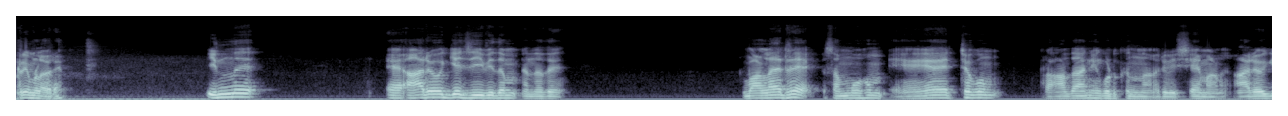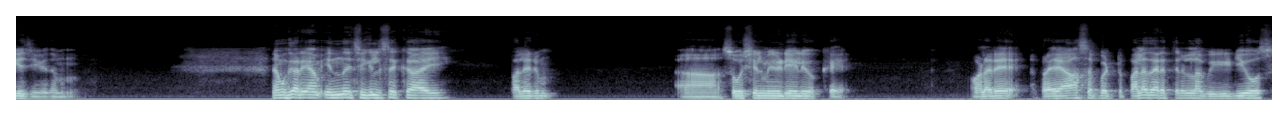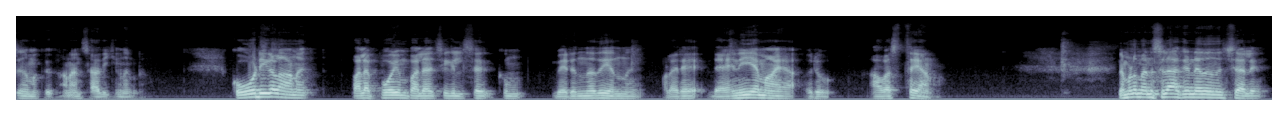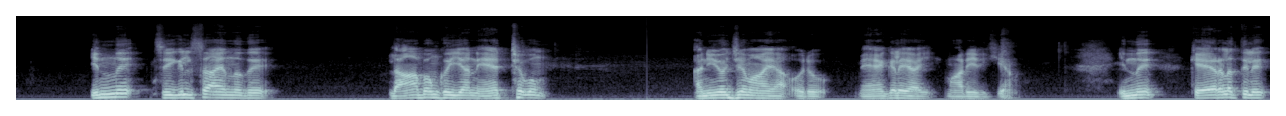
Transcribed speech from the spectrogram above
പ്രിയമുള്ളവരെ ഇന്ന് ആരോഗ്യ ജീവിതം എന്നത് വളരെ സമൂഹം ഏറ്റവും പ്രാധാന്യം കൊടുക്കുന്ന ഒരു വിഷയമാണ് ആരോഗ്യ ജീവിതം എന്ന്. നമുക്കറിയാം ഇന്ന് ചികിത്സക്കായി പലരും സോഷ്യൽ മീഡിയയിലുമൊക്കെ വളരെ പ്രയാസപ്പെട്ട് പലതരത്തിലുള്ള വീഡിയോസ് നമുക്ക് കാണാൻ സാധിക്കുന്നുണ്ട്. കോടികളാണ് പലപ്പോഴും പല ചികിത്സക്കും വരുന്നത് എന്ന് വളരെ ദയനീയമായ ഒരു അവസ്ഥയാണ്. നമ്മൾ മനസ്സിലാക്കേണ്ടതെന്ന് വെച്ചാൽ ഇന്ന് ചികിത്സ എന്നത് ലാഭം കൊയ്യാൻ ഏറ്റവും അനുയോജ്യമായ ഒരു മേഖലയായി മാറിയിരിക്കുകയാണ്. ഇന്ന് കേരളത്തിൽ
